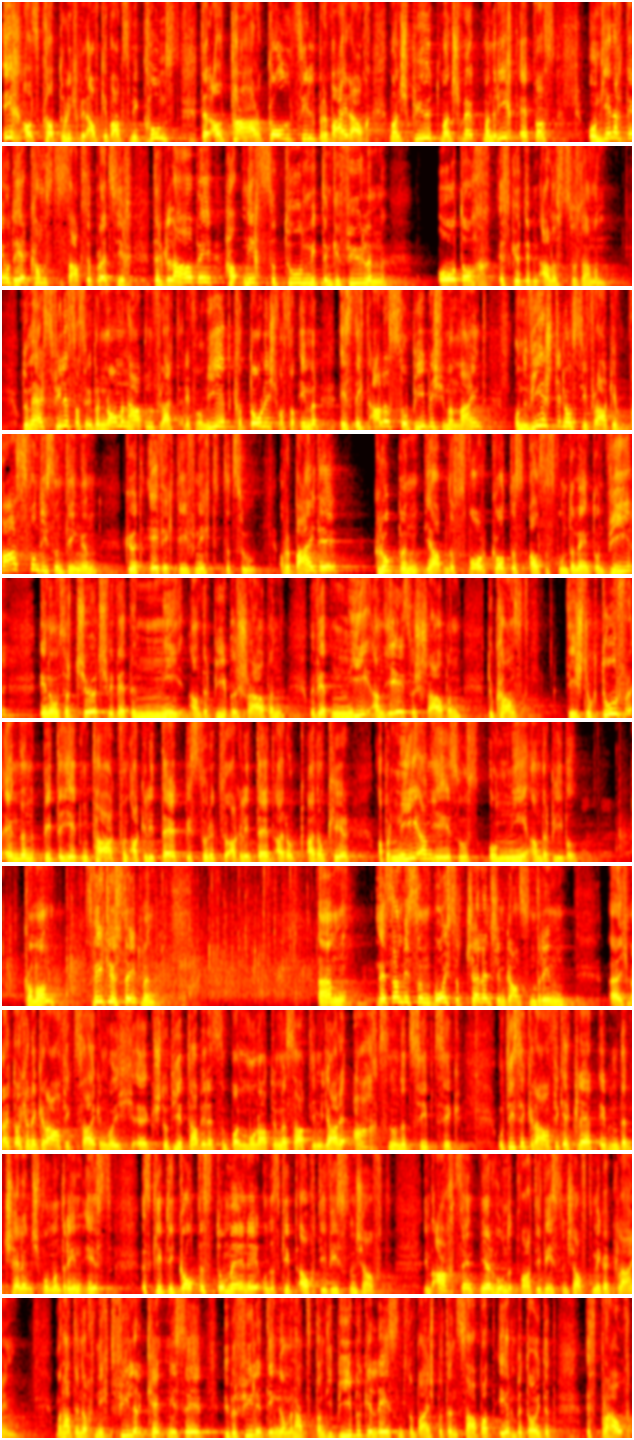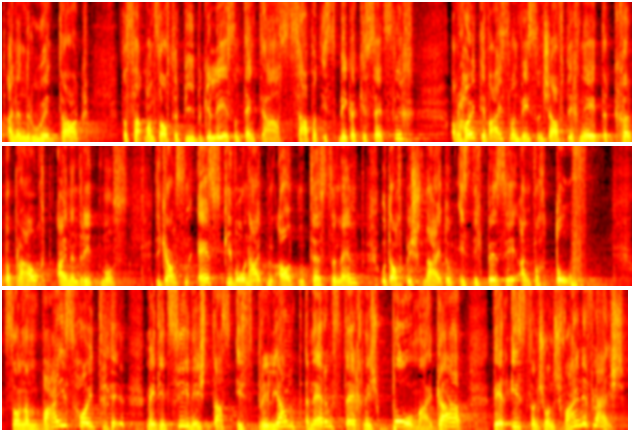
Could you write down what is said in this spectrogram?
Ich als Katholik bin aufgewachsen mit Kunst, der Altar, Gold, Silber, Weihrauch. Man spürt, man schmeckt, man riecht etwas. Und je nachdem, wo du herkommst, sagst du plötzlich, der Glaube hat nichts zu tun mit den Gefühlen. Oh doch, es gehört eben alles zusammen. Du merkst, vieles, was wir übernommen haben, vielleicht reformiert, katholisch, was auch immer, ist nicht alles so biblisch, wie man meint. Und wir stellen uns die Frage, was von diesen Dingen gehört effektiv nicht dazu. Aber beide Gruppen, die haben das Wort Gottes als das Fundament. Und wir in unserer Church, wir werden nie an der Bibel schrauben, wir werden nie an Jesus schrauben. Du kannst die Struktur verändern, bitte jeden Tag, von Agilität bis zurück zur Agilität, I don't, I don't care, aber nie an Jesus und nie an der Bibel. Come on. Das ist ein wichtiges Statement. Ähm, jetzt ein bisschen, wo ist der Challenge im Ganzen drin? Äh, ich möchte euch eine Grafik zeigen, wo ich äh, studiert habe die letzten paar Monate und man sagt, im Jahre 1870, und diese Grafik erklärt eben den Challenge, wo man drin ist. Es gibt die Gottesdomäne und es gibt auch die Wissenschaft. Im 18. Jahrhundert war die Wissenschaft mega klein. Man hatte noch nicht viele Erkenntnisse über viele Dinge. Man hat dann die Bibel gelesen, zum Beispiel den Sabbat. Ehren bedeutet, es braucht einen Ruhetag. Das hat man so auf der Bibel gelesen und denkt, ja, Sabbat ist mega gesetzlich. Aber heute weiß man wissenschaftlich nicht, der Körper braucht einen Rhythmus. Die ganzen Essgewohnheiten im Alten Testament und auch Beschneidung ist nicht per se einfach doof, sondern weiß heute medizinisch, das ist brillant, ernährungstechnisch, boah, my God, wer isst denn schon Schweinefleisch?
